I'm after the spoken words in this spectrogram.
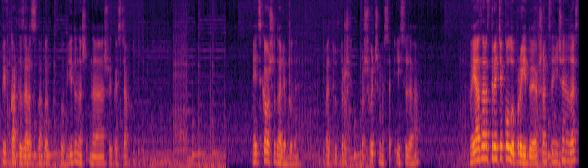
півкарти зараз так от об'їду на, на швидкостях. Мені цікаво, що далі буде. Давай тут трошки пошвидшимося і сюди, га? Ну я зараз третє коло проїду, якщо це нічого не дасть,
